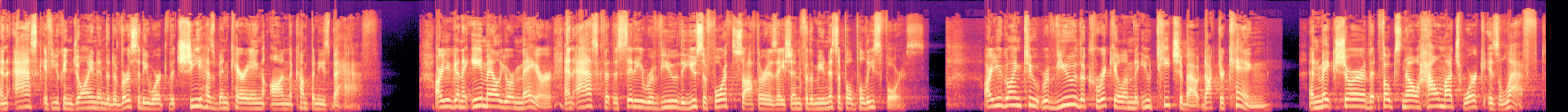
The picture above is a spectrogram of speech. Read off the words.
and ask if you can join in the diversity work that she has been carrying on the company's behalf? Are you going to email your mayor and ask that the city review the use of force authorization for the municipal police force? Are you going to review the curriculum that you teach about, Dr. King, and make sure that folks know how much work is left?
